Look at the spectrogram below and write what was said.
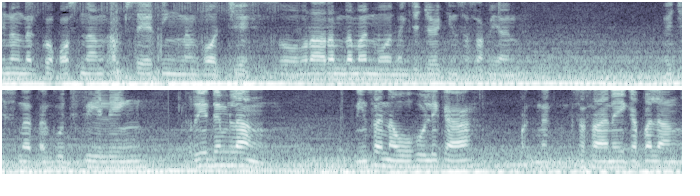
Yun ang nagkukos ng upsetting ng kotse. So mararamdaman mo nagja-jerk yung sasakyan. Which is not a good feeling. Rhythm lang. Minsan nahuhuli ka. Pag nagsasanay ka pa lang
